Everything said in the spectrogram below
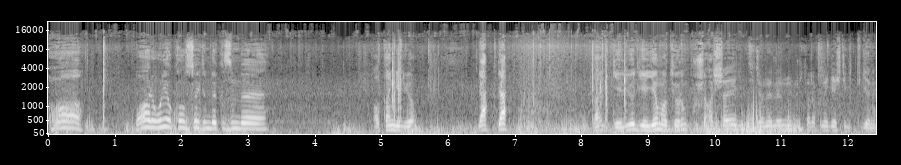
Aa! Bari oraya konsaydım be kızım be. Alttan geliyor. Gel gel. Lan geliyor diye yem atıyorum. Kuş aşağıya gitti. Canerlerin öbür tarafına geçti gitti gene.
